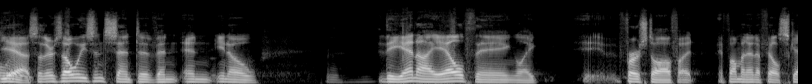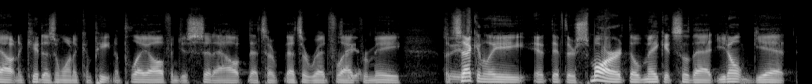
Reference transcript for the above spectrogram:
Yeah, so there's always incentive, and and you know, the NIL thing, like first off, I, if I'm an NFL scout and a kid doesn't want to compete in a playoff and just sit out, that's a that's a red flag for me. But See secondly, if, if they're smart, they'll make it so that you don't get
